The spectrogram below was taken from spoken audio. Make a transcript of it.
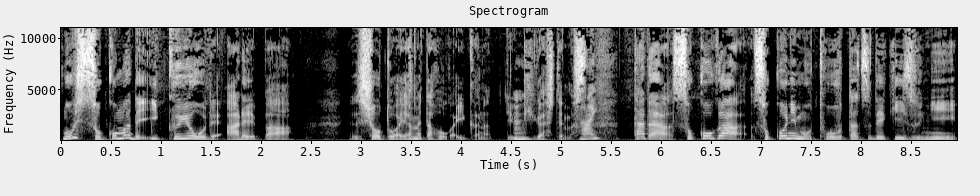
もしそこまで行くようであれば、ショートはやめた方がいいかなっていう気がしてます。うんはい、ただ、そこが、そこにも到達できずに、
